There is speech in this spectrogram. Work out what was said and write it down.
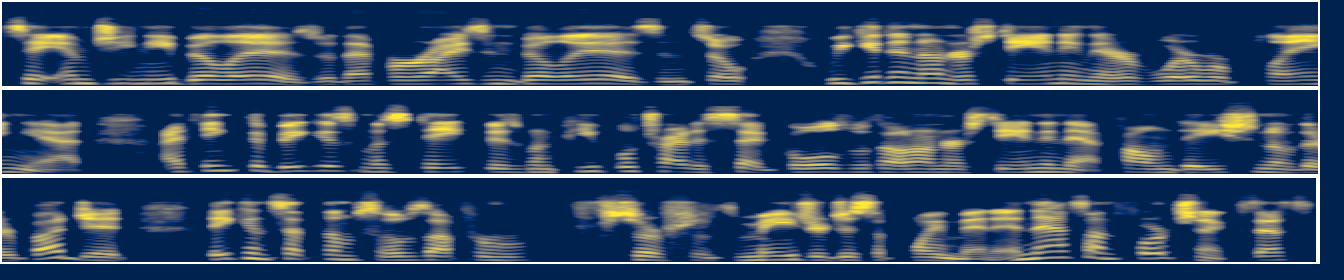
say MGE bill is or that Verizon bill is? And so we get an understanding there of where we're playing at. I think the biggest mistake is when people try to set goals without understanding that foundation of their budget, they can set themselves up for, for major disappointment. And that's unfortunate because that's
